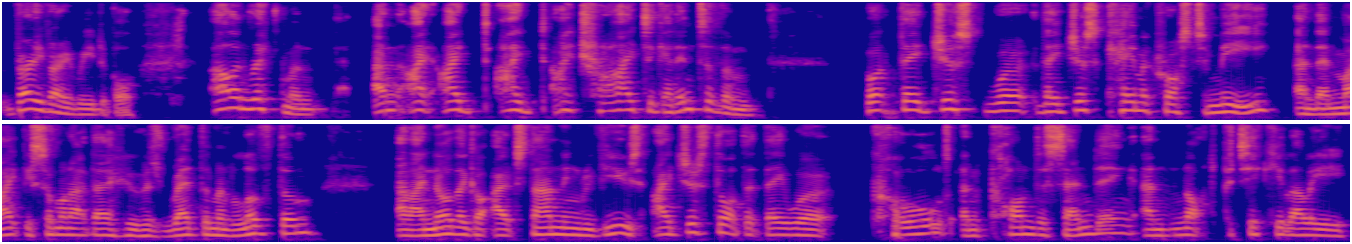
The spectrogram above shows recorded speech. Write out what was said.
very, very readable. Alan Rickman, and I, I, I, I tried to get into them, but they just were. They just came across to me, and there might be someone out there who has read them and loved them. And I know they got outstanding reviews. I just thought that they were cold and condescending and not particularly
